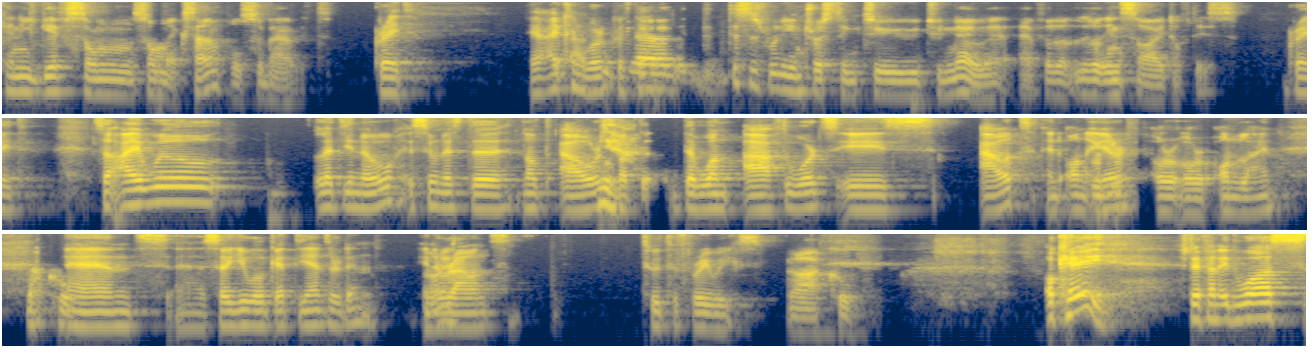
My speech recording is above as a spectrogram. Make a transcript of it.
can you give some some examples about it Great. Yeah, I can work think, with that. uh, this is really interesting to to know uh, have a little insight of this Great. So I will let you know as soon as the not ours, Yeah. but the, the one afterwards is out and on Mhm. air or, or online. Ah, cool. And uh, so you will get the answer then in Nice. around two to three weeks. ah cool Okay, Stephan, it was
